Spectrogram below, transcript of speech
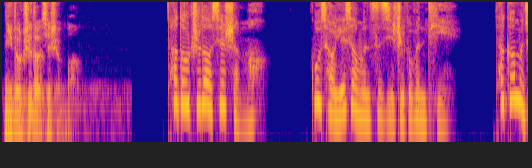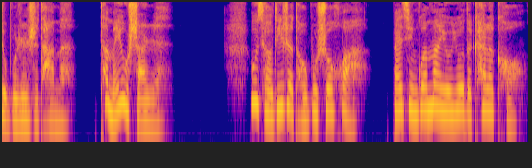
你都知道些什么？”他都知道些什么？顾巧也想问自己这个问题，他根本就不认识他们，他没有杀人。顾巧低着头不说话，白警官慢悠悠的开了口：“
